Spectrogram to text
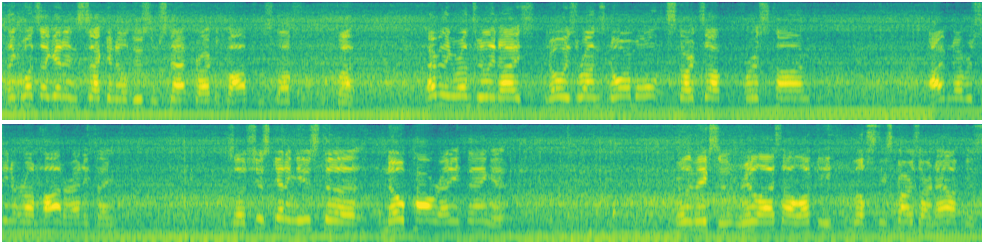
I think once I get in second, it'll do some snap, crackle, pops and stuff. But everything runs really nice. It always runs normal. It starts up first time. I've never seen it run hot or anything. So it's just getting used to no power anything. It really makes you realize how lucky most of these cars are now because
